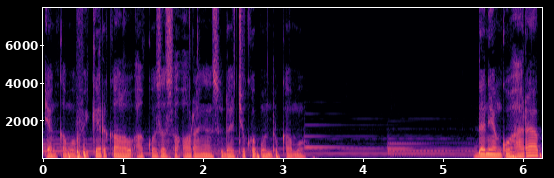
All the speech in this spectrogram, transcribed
yang kamu pikir kalau aku seseorang yang sudah cukup untuk kamu. Dan yang kuharap,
